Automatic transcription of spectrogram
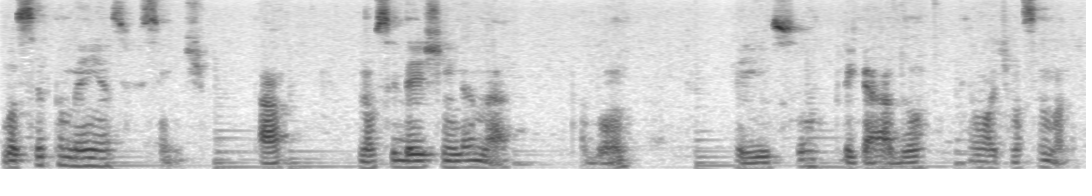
Você também é suficiente, tá? Não se deixe enganar, tá bom? É isso. Obrigado. Tenha uma ótima semana.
